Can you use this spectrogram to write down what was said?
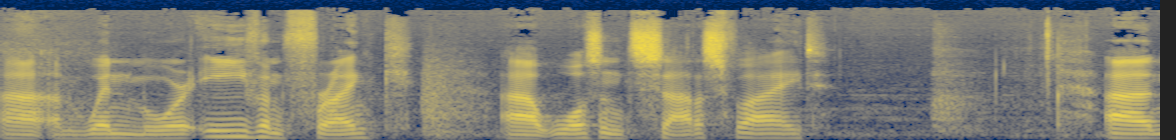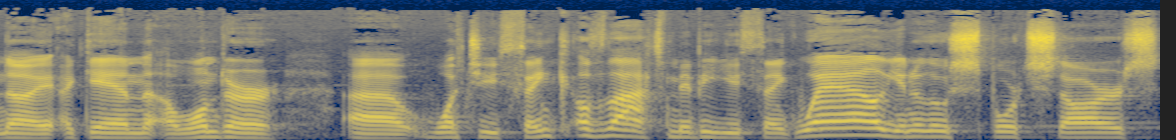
uh, and win more. Even Frank uh, wasn't satisfied. Uh, now, again, I wonder uh, what do you think of that. Maybe you think, well, you know, those sports stars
